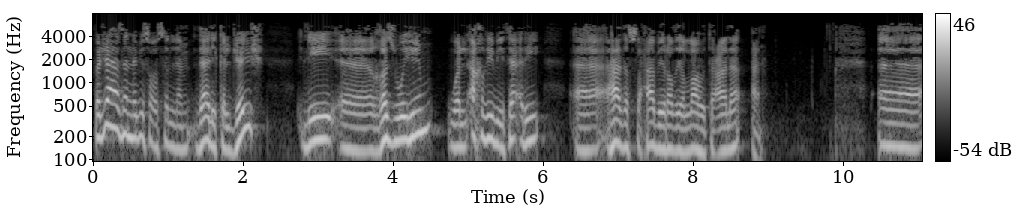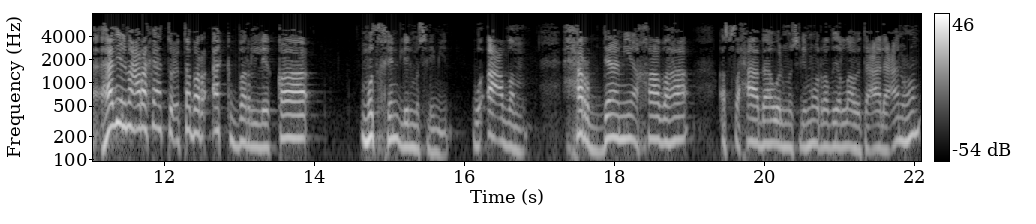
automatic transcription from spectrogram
فجهز النبي صلى الله عليه وسلم ذلك الجيش لغزوهم والأخذ بثأر آه، هذا الصحابي رضي الله تعالى عنه. هذه المعركة تعتبر أكبر لقاء مثخن للمسلمين وأعظم حرب دامية خاضها الصحابة والمسلمون رضي الله تعالى عنهم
